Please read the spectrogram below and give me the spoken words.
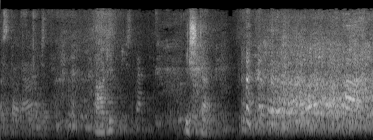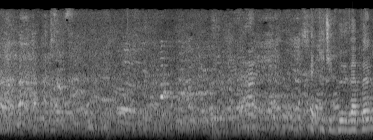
Ezt Ági? Isten. Isten. Egy kicsit bővebben.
